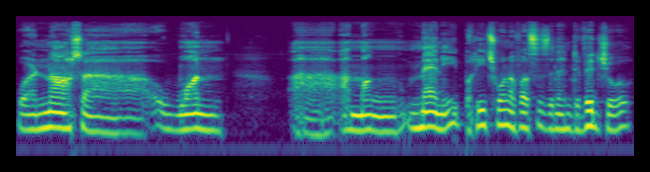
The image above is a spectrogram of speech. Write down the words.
we're not uh, one uh, among many, but each one of us is an individual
